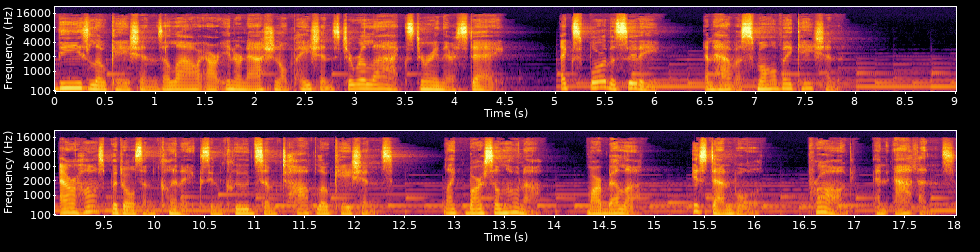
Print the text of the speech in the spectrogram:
These locations allow our international patients to relax during their stay, explore the city, and have a small vacation. Our hospitals and clinics include some top locations like Barcelona, Marbella, Istanbul, Prague, and Athens.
